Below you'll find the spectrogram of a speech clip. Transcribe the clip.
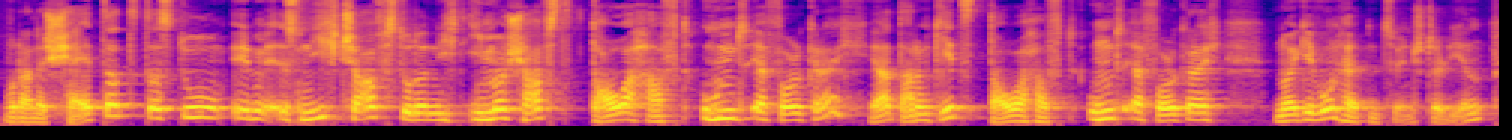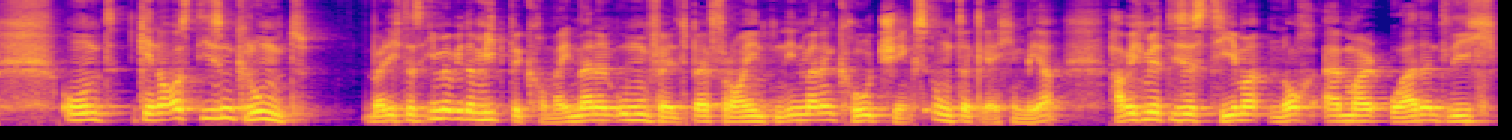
woran es scheitert, dass du eben es nicht schaffst oder nicht immer schaffst, dauerhaft und erfolgreich. Ja, darum geht's, dauerhaft und erfolgreich neue Gewohnheiten zu installieren. Und genau aus diesem Grund, weil ich das immer wieder mitbekomme, in meinem Umfeld, bei Freunden, in meinen Coachings und dergleichen mehr, habe ich mir dieses Thema noch einmal ordentlich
